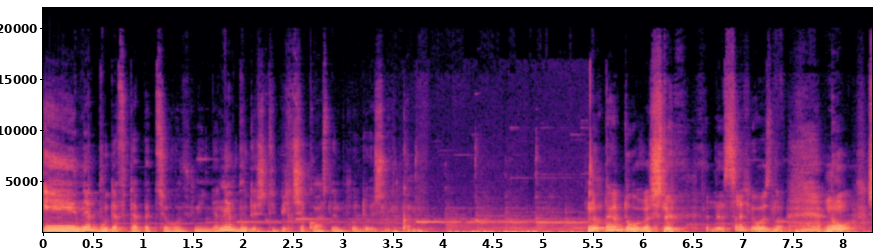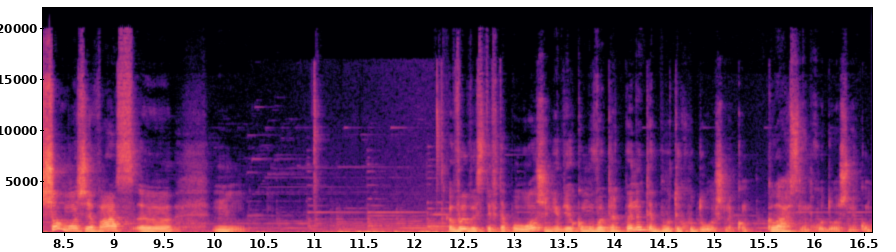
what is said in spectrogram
і не буде в тебе цього вміння, не будеш ти більше класним художником. Ну, придуриш, ну, серйозно. Ну, що може вас е, вивести в те положення, в якому ви припините бути художником, класним художником?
